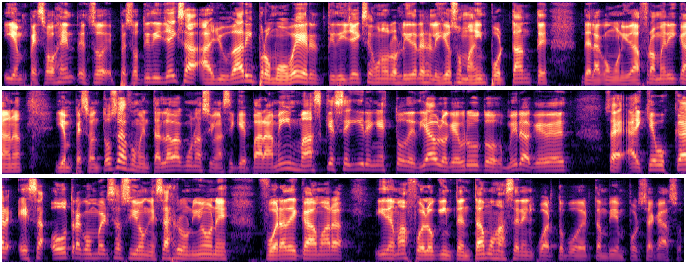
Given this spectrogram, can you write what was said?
y empezó gente, empezó T.D. Jakes a ayudar y promover, T.D. Jakes es uno de los líderes religiosos más importantes de la comunidad afroamericana, y empezó entonces a fomentar la vacunación. Así que para mí, más que seguir en esto de diablo, qué bruto, mira, que... O sea, hay que buscar esa otra conversación, esas reuniones fuera de cámara y demás. Fue lo que intentamos hacer en Cuarto Poder también, por si acaso.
